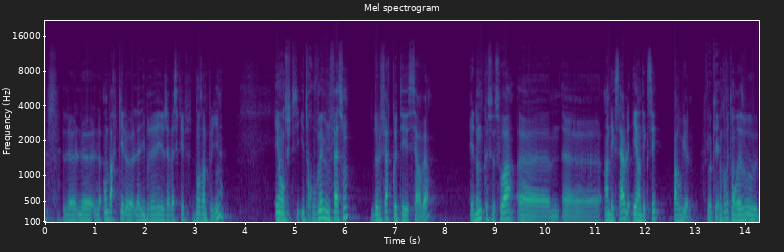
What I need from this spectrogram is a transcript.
le- le- le- embarquer la librairie JavaScript dans un plugin. Et ensuite, il trouve même une façon de le faire côté serveur. Et donc que ce soit euh, euh, indexable et indexé par Google. Donc en fait, on résout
